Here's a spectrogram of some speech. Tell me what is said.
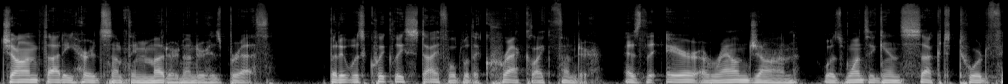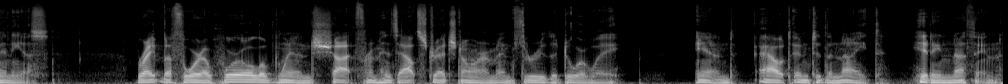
John thought he heard something muttered under his breath, but it was quickly stifled with a crack like thunder as the air around John was once again sucked toward Phineas, right before a whirl of wind shot from his outstretched arm and through the doorway, and out into the night, hitting nothing.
